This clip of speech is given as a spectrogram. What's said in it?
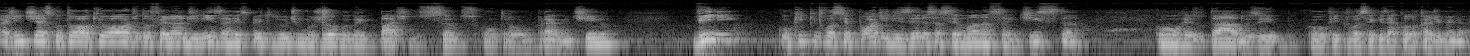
a gente já escutou aqui o áudio do Fernando Diniz a respeito do último jogo do empate do Santos contra o Bragantino. Vini, o que, que você pode dizer dessa semana santista com resultados e o que, que você quiser colocar de melhor?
